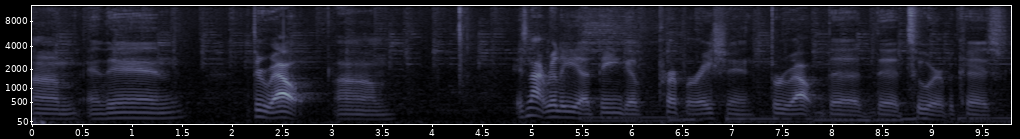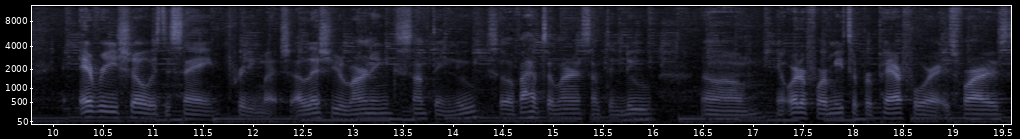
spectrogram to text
Um, and then throughout, um, it's not really a thing of preparation throughout the, the tour because every show is the same pretty much, unless you're learning something new. So if I have to learn something new, um, in order for me to prepare for it, as far as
